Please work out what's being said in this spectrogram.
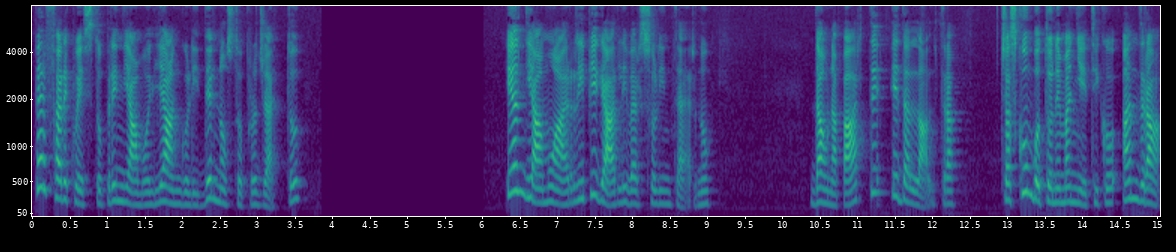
Per fare questo prendiamo gli angoli del nostro progetto e andiamo a ripiegarli verso l'interno da una parte e dall'altra. Ciascun bottone magnetico andrà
